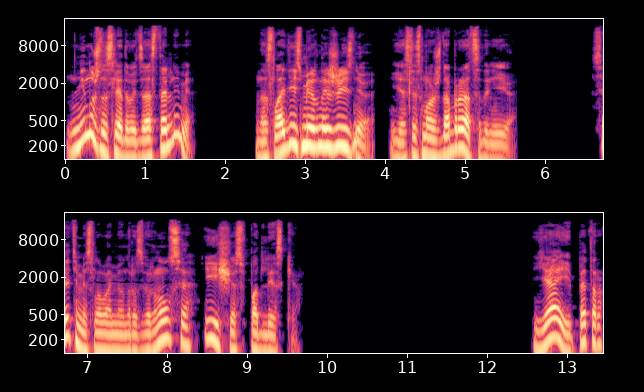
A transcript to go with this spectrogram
не нужно следовать за остальными? Насладись мирной жизнью, если сможешь добраться до нее. С этими словами он развернулся и исчез в подлеске. Я и Петр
